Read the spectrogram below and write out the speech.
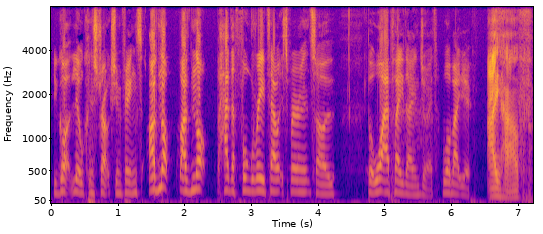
You got little construction things. I've not, I've not had a full retail experience, so, but what I played, I enjoyed. What about you? I have.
